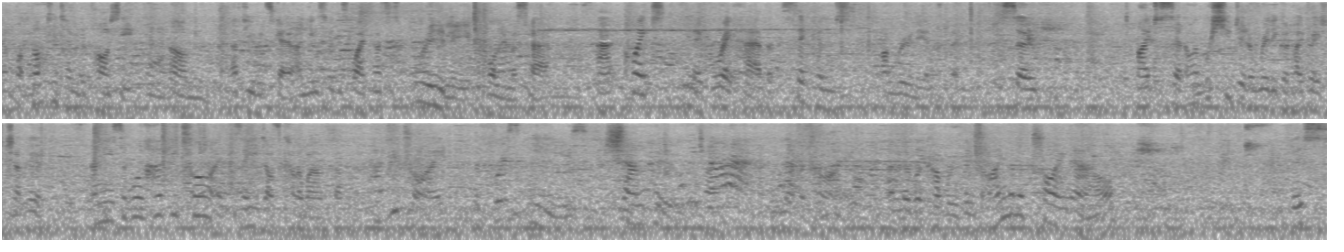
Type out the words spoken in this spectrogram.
And bu- bumped into him at a party um, a few weeks ago, and he was with his wife, who has this really voluminous hair. Uh, quite, you know, great hair, but thick and unruly a little bit. So I just said, oh, I wish you did a really good hydration shampoo. And he said, well, have you tried, because he does colour wow stuff, have you tried the Frizz Ease shampoo, which I have never tried, and the recovery thing. So I'm going to try now this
